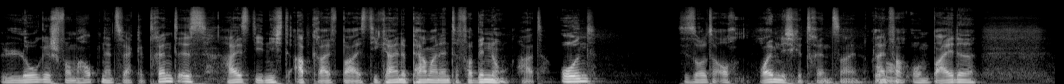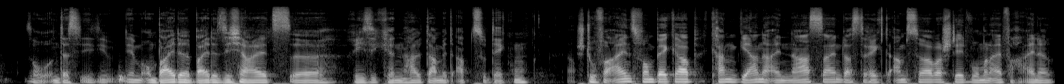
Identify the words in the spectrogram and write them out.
logisch vom Hauptnetzwerk getrennt ist, heißt, die nicht abgreifbar ist, die keine permanente Verbindung hat. Und sie sollte auch räumlich getrennt sein. Genau. Einfach um beide so, und das, um beide, beide Sicherheitsrisiken halt damit abzudecken. Ja. Stufe 1 vom Backup kann gerne ein NAS sein, das direkt am Server steht, wo man einfach eine,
